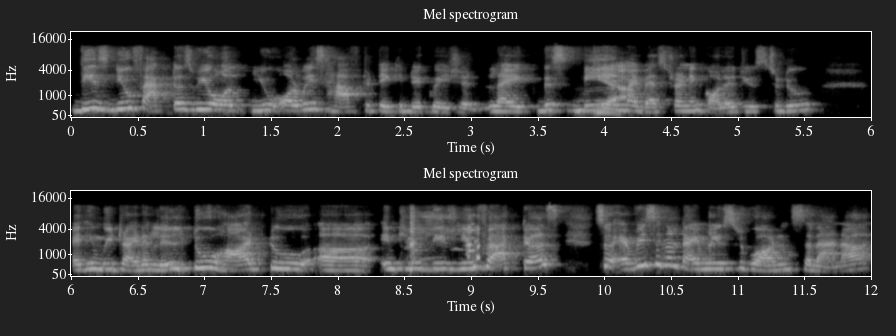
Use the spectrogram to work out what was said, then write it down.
these new factors we all you always have to take into equation. Like this, me and my best friend in college used to do. I think we tried a little too hard to uh, include these new factors. So every single time we used to go out in Savannah,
